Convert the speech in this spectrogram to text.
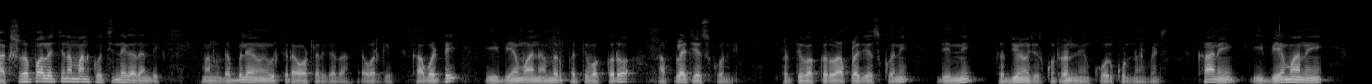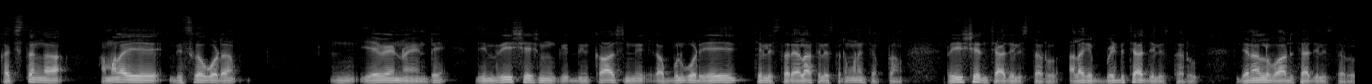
లక్ష రూపాయలు వచ్చినా మనకు వచ్చిందే కదండి. మనకు డబ్బులు ఏమి ఎవరికి రావట్లేదు కదా ఎవరికి. కాబట్టి ఈ బీమాని అందరూ ప్రతి ఒక్కరూ అప్లై చేసుకోండి. ప్రతి ఒక్కరూ అప్లై చేసుకొని దీన్ని సద్వినియోగం చేసుకుంటారని నేను కోరుకుంటున్నాను ఫ్రెండ్స్ కానీ ఈ బీమాని ఖచ్చితంగా అమలయ్యే దిశగా కూడా ఉమ్, దీని రిజిస్ట్రేషన్కి దీనికి కావాల్సిన డబ్బులు కూడా ఏ ఏ చెల్లిస్తారు ఎలా చెల్లిస్తారో కూడా నేను చెప్తాను. రిజిస్ట్రేషన్ ఛార్జీలు ఇస్తారు. అలాగే బెడ్ ఛార్జీలు ఇస్తారు. జనరల్ వార్డు ఛార్జీలు ఇస్తారు.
